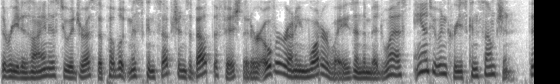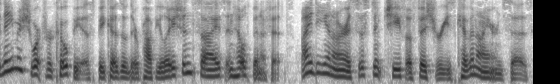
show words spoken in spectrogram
The redesign is to address the public misconceptions about the fish that are overrunning waterways in the Midwest and to increase consumption. The name is short for copious because of their population, size, and health benefits. IDNR Assistant Chief of Fisheries Kevin Irons says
